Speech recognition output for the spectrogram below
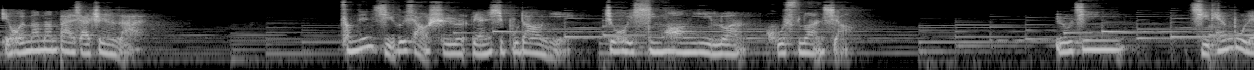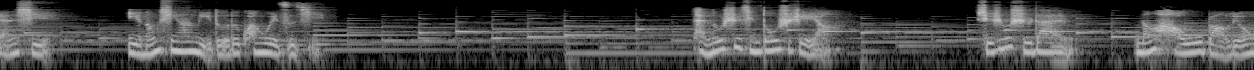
也会慢慢败下阵来。曾经几个小时联系不到你，就会心慌意乱。胡思乱想，如今几天不联系，也能心安理得的宽慰自己。很多事情都是这样。学生时代能毫无保留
